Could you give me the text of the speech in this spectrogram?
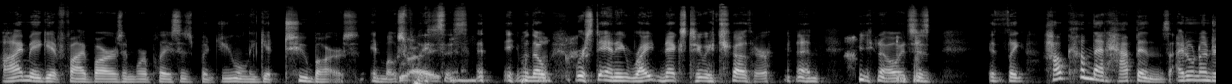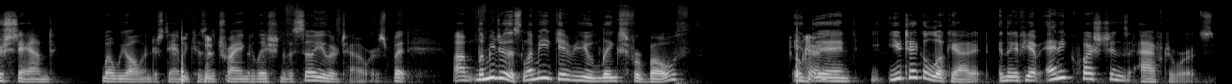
I may get five bars in more places, but you only get two bars in most right. places, even though we're standing right next to each other. And, you know, it's just, it's like, how come that happens? I don't understand. Well, we all understand because of the triangulation of the cellular towers. But um, let me do this. Let me give you links for both. And okay. then you take a look at it. And then if you have any questions afterwards,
